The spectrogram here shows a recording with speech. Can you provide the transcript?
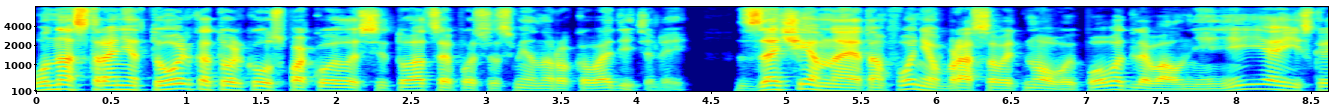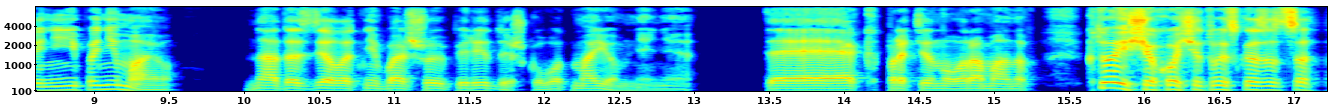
У нас в стране только-только успокоилась ситуация после смены руководителей. Зачем на этом фоне вбрасывать новый повод для волнения, я искренне не понимаю. Надо сделать небольшую передышку, вот мое мнение». «Так», — протянул Романов, — «кто еще хочет высказаться?»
